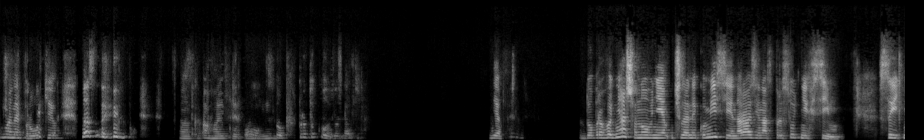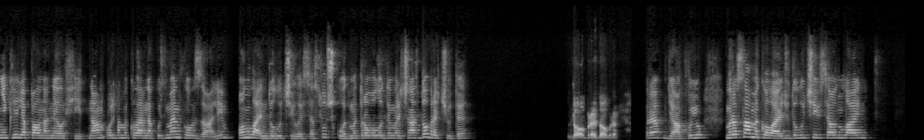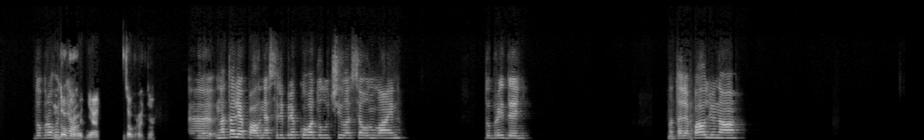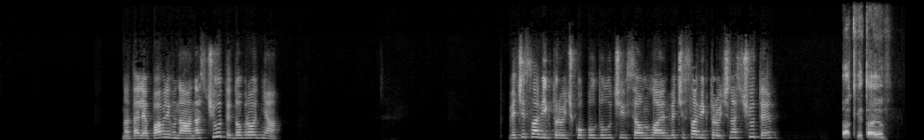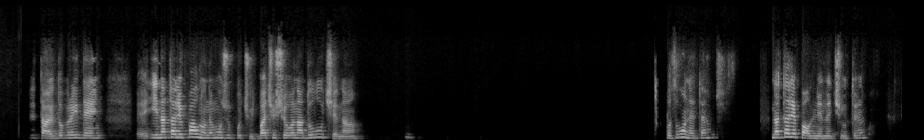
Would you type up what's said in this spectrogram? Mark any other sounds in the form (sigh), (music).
У мене проти. (laughs) Нас... Так, ага, і О, стоп, протокол додати. Є. Доброго дня, шановні члени комісії. Наразі нас присутніх сім. Ситнік, Ліля Павловна Неофітна, Ольга Миколаївна Кузьменко в залі. Онлайн долучилися Сушко Дмитро Володимирович. Нас добре чути? Добре, добре. Добре, дякую. Мирослав Миколаївич долучився онлайн. Доброго дня. Доброго дня. Доброго дня. Е, Наталія Павлівна Серебрякова долучилася онлайн. Добрий день. Наталя Павлівна. Наталія Павлівна, нас чути? Доброго дня. В'ячеслав Вікторович Копол долучився онлайн. В'ячеслав Вікторович, нас чути? Так, вітаю. Вітаю, добрий день. Е, І Наталію Павловну не можу почути. Бачу, що вона долучена. Позвоните. Наталі Павлівні не чути.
